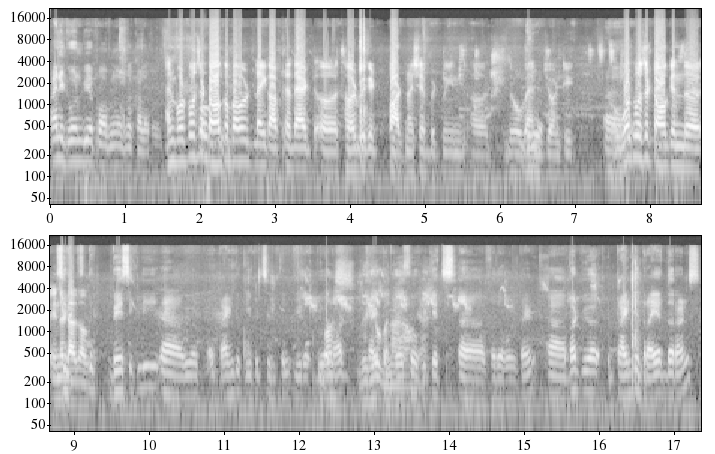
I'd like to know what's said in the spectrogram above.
and it won't be a problem of the colour. Also. And what was the okay. talk about like after that uh, third wicket partnership between uh, Dhruv and yeah. Jonty? Uh, what was the talk in the in the dugout? Basically, uh, we were trying to keep it simple. We were, we were not trying to go for wickets uh, for the whole time, uh, but we were trying to dry up the runs.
